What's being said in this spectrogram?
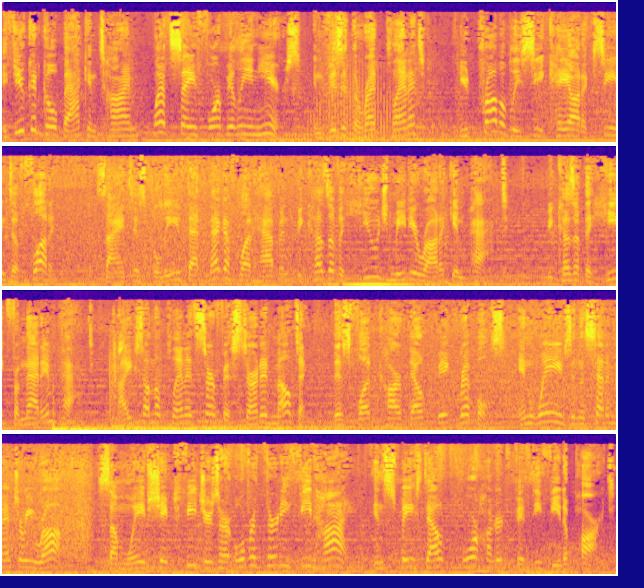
If you could go back in time, let's say 4 billion years, and visit the red planet, you'd probably see chaotic scenes of flooding. Scientists believe that megaflood happened because of a huge meteoritic impact. Because of the heat from that impact, ice on the planet's surface started melting. This flood carved out big ripples and waves in the sedimentary rock. Some wave shaped features are over 30 feet high and spaced out 450 feet apart.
